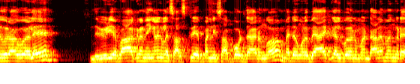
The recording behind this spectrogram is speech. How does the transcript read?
உறவுகளே. இந்த வீடியோ பார்க்குற நீங்களும் எங்களை சப்ஸ்கிரைப் பண்ணி சப்போர்ட் தாருங்க. மற்ற உங்களுக்கு பேக்கல் வேணுமென்றாலும் எங்களோட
